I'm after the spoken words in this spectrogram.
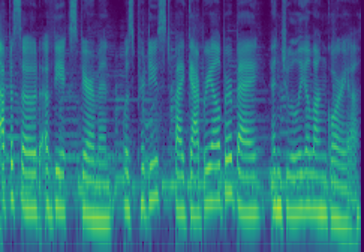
Episode of The Experiment was produced by Gabrielle Berbey and Julia Longoria,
